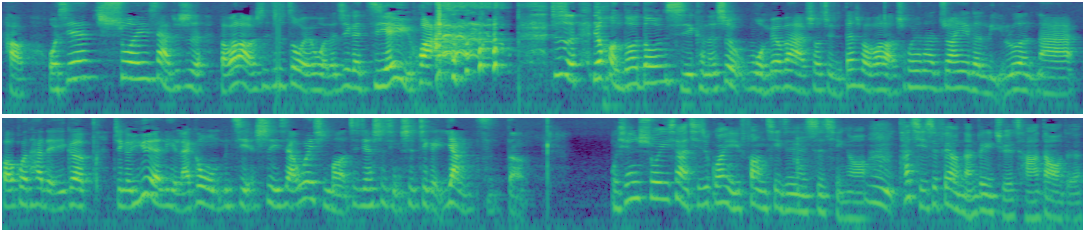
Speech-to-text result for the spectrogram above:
好，我先说一下，就是宝宝老师就是作为我的这个结语话，就是有很多东西可能是我没有办法说出，但是宝宝老师会用他专业的理论啊，包括他的一个这个阅历来跟我们解释一下为什么这件事情是这个样子的。我先说一下，其实关于放弃这件事情哦，嗯，它其实非常难被觉察到的，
